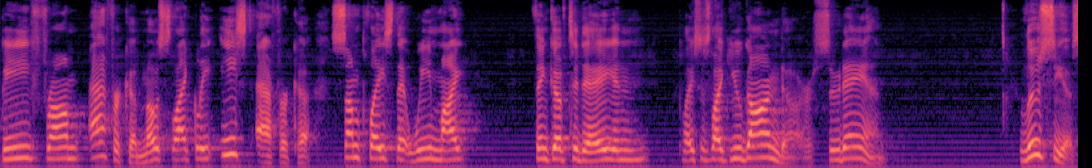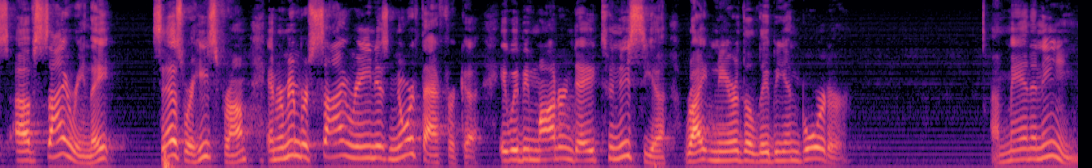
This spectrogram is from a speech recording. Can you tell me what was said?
be from Africa, most likely East Africa, some place that we might think of today in places like Uganda or Sudan. Lucius of Cyrene. They says where he's from. And remember, Cyrene is North Africa. It would be modern day Tunisia, right near the Libyan border. A Manaen.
